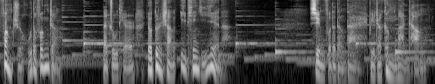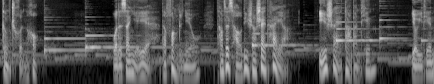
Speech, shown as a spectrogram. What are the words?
放纸糊的风筝，那猪蹄儿要炖上一天一夜呢。幸福的等待比这更漫长，更醇厚。我的三爷爷，他放着牛。躺在草地上晒太阳，一晒大半天。有一天，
